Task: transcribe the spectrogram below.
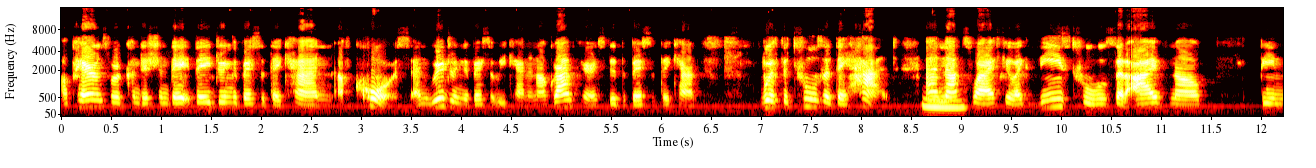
our parents were conditioned they, they're doing the best that they can of course and we're doing the best that we can and our grandparents did the best that they can with the tools that they had and Mhm. that's why i feel like these tools that i've now been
